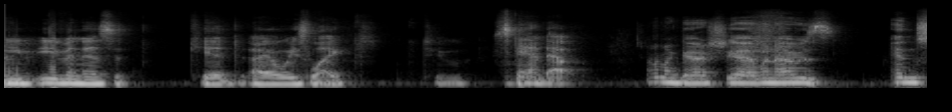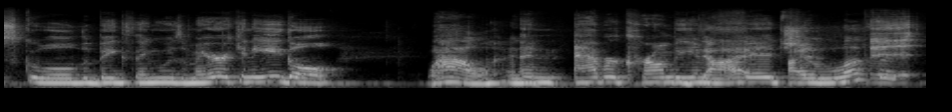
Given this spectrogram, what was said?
E- even as a kid, I always liked to stand out. Oh my gosh, yeah. When I was in school, the big thing was American Eagle Wow, and, and Abercrombie and I, Fitch. I and, love it.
